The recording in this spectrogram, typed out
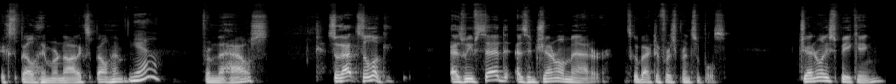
expel him or not expel him. Yeah. From the House. So that so look, as we've said as a general matter, let's go back to first principles. Generally speaking,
